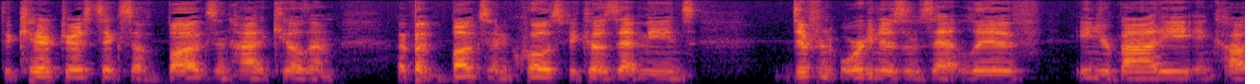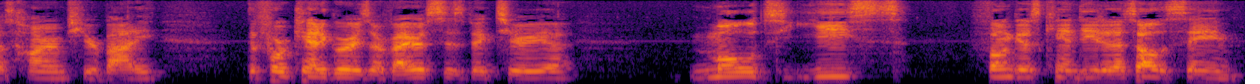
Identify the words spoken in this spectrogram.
the characteristics of bugs and how to kill them. I put bugs in quotes because that means different organisms that live in your body and cause harm to your body. The four categories are viruses, bacteria, molds, yeasts, fungus, candida. That's all the same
